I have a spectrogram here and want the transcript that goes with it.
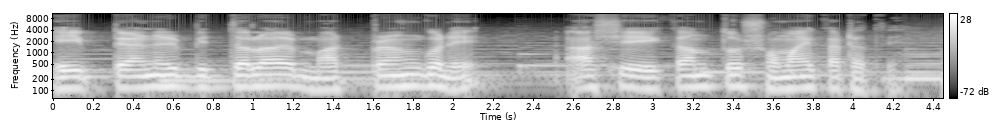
এই প্রাণের বিদ্যালয়ের মাঠ প্রাঙ্গণে আসে একান্ত সময় কাটাতে।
